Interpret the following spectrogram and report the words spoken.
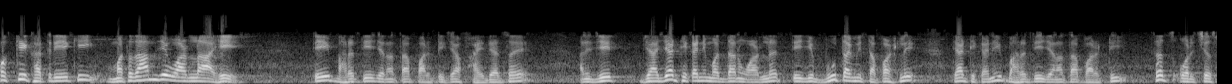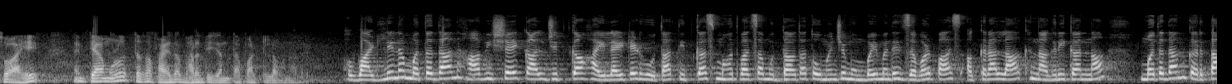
पक्की खात्री आहे की मतदान जे वाढलं आहे ते भारतीय जनता पार्टीच्या फायद्याचं आहे. आणि जे ज्या ज्या ठिकाणी मतदान वाढलं ते जे बूथ आम्ही तपासले त्या ठिकाणी भारतीय जनता पार्टीचंच वर्चस्व आहे आणि त्यामुळं त्याचा फायदा भारतीय जनता पार्टीला होणार आहे. वाढलेलं मतदान हा विषय काल जितका हायलाइटेड होता तितकाच महत्त्वाचा मुद्दा होता. तो म्हणजे मुंबईमध्ये जवळपास अकरा लाख नागरिकांना मतदान करता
